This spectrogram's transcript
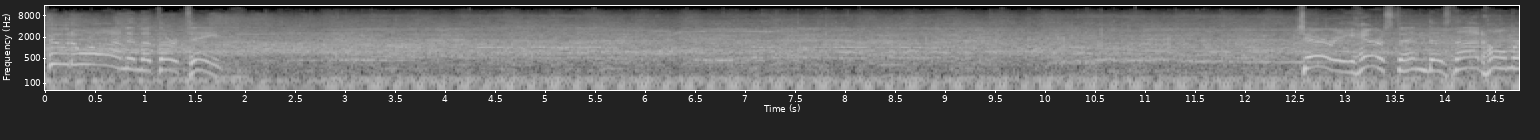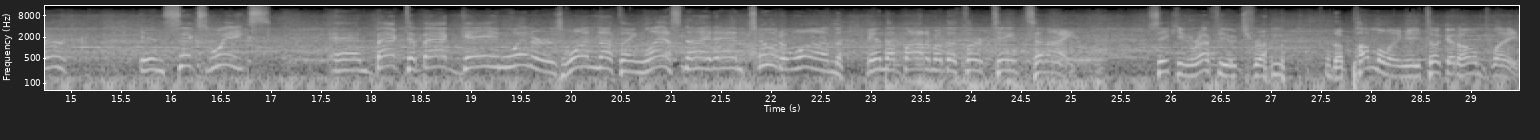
2 to 1 in the 13th. Jerry Hairston does not homer in six weeks. And back-to-back -back game winners, 1-0 last night and 2-1 in the bottom of the 13th tonight. Seeking refuge from the pummeling he took at home plate.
